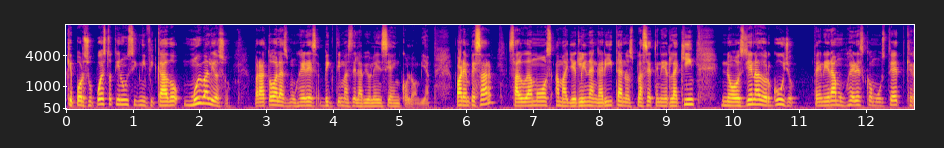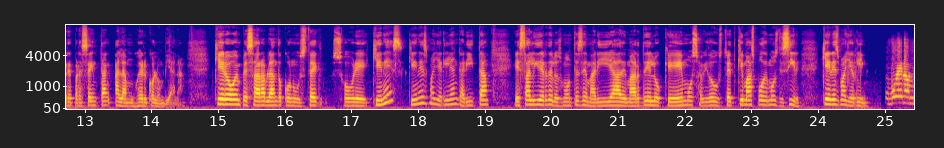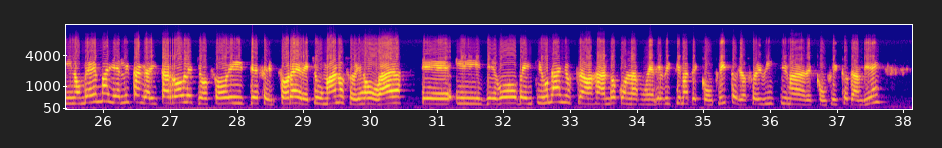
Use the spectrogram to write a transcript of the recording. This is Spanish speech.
que por supuesto tiene un significado muy valioso para todas las mujeres víctimas de la violencia en Colombia. Para empezar, saludamos a Mayerlin Angarita, nos place tenerla aquí, nos llena de orgullo tener a mujeres como usted que representan a la mujer colombiana. Quiero empezar hablando con usted sobre quién es, quién es Mayerlin Angarita, esa líder de los Montes de María, además de lo que hemos sabido de usted, ¿qué más podemos decir? ¿Quién es Mayerlin? Bueno, mi nombre es Mayerly Tangarita Robles, yo soy defensora de derechos humanos, soy abogada eh, y llevo 21 años trabajando con las mujeres víctimas del conflicto. Yo soy víctima del conflicto también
